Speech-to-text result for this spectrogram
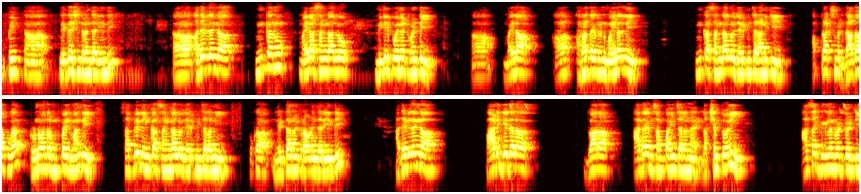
ఇప్పి నిర్దేశించడం జరిగింది. అదేవిధంగా ఇంకాను మహిళా సంఘాల్లో మిగిలిపోయినటువంటి మహిళా అర్హత కలిగిన మహిళల్ని ఇంకా సంఘాల్లో జరిపించడానికి అప్రాక్సిమేట్ దాదాపుగా రెండు వందల ముప్పై ఐదు మంది సభ్యుల్ని ఇంకా సంఘాల్లో జరిపించాలని ఒక నిర్ధారణకు రావడం జరిగింది. అదేవిధంగా పాడి గేదెల ద్వారా ఆదాయం సంపాదించాలనే లక్ష్యంతో ఆసక్తి కలిగినటువంటి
